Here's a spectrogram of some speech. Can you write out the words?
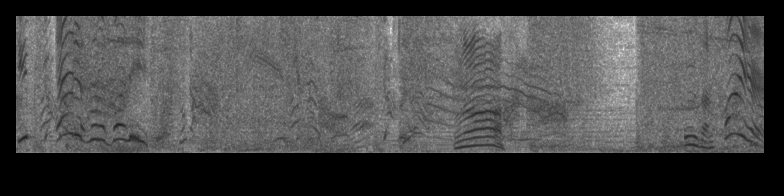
Keep at it, little buddy! No. Boo's on fire!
